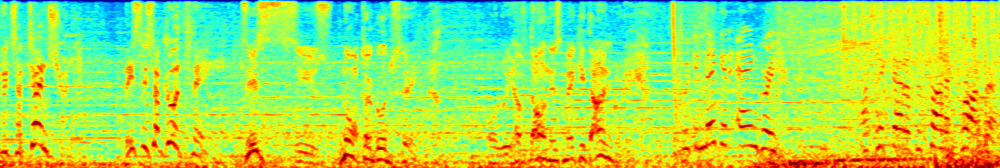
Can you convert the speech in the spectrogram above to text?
have its attention. This is a good thing. This is not a good thing. All we have done is make it angry. We can make it angry, I'll take that as a sign of progress.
